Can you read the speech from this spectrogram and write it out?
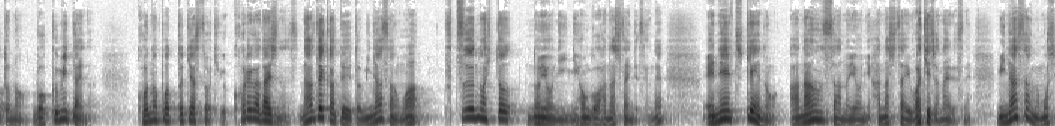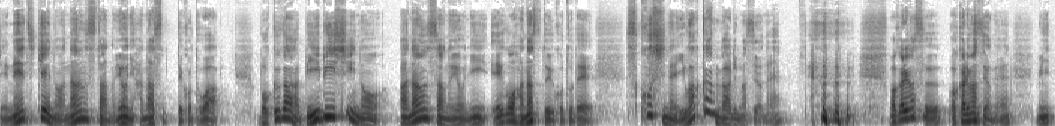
人の僕みたいなこのポッドキャストを聞く。これが大事なんです。なぜかというと皆さんは普通の人のように日本語を話したいんですよね。NHK のアナウンサーのように話したいわけじゃないですね。皆さんがもし NHK のアナウンサーのように話すってことは僕が BBC のアナウンサーのように英語を話すということで少しね違和感がありますよね。わかります？わかりますよね。み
